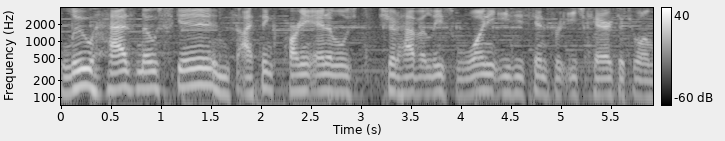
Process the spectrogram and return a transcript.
Lou has no skins. I think Party Animals should have at least one easy skin for each character to unlock.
